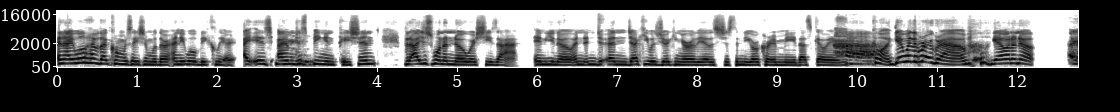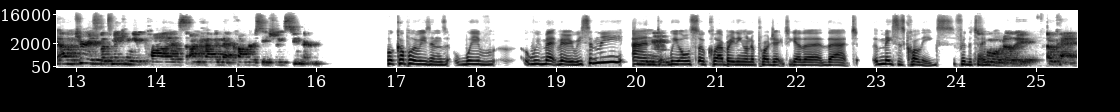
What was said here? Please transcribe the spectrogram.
And I will have that conversation with her and it will be clear. I, is, I'm just Mhm. being impatient that I just want to know where she's at. And, you know, and, and, and Jackie was joking earlier, it's just the New Yorker in me that's going, come on, get with the program. okay, I want to know. I, I'm curious what's making you pause on having that conversation sooner. Well, a couple of reasons. We've we've met very recently, and Mhm. we also collaborating on a project together that makes us colleagues for the time being. Totally. Okay.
